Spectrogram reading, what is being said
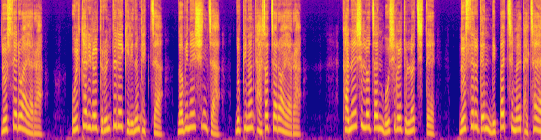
노쇠로 하여라. 울타리를 두른 뜰의 길이는 백자, 너비는 쉰자, 높이는 다섯 자로 하여라. 가는 실로 짠 모시를 둘러치되 노쇠로 된 밑받침을 받쳐야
